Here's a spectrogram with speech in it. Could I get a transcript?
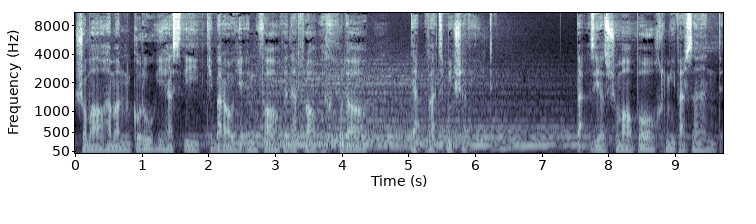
شما همان گروهی هستید که برای انفاق در راه خدا دعوت می شوید بعضی از شما بخل می ورزند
